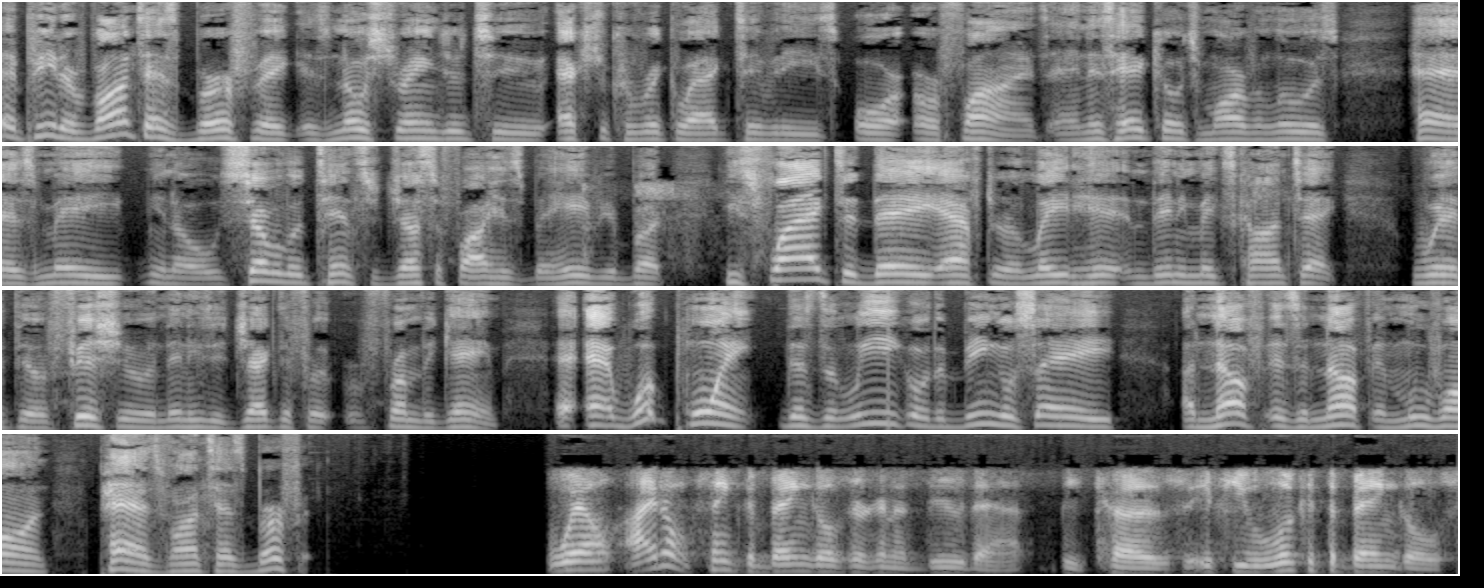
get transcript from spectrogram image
Hey, Peter, Vontaze Burfict is no stranger to extracurricular activities or, or fines, and his head coach, Marvin Lewis, has made, you know, several attempts to justify his behavior, but he's flagged today after a late hit, and then he makes contact with the official, and then he's ejected for, from the game. At, at what point does the league or the Bengals say enough is enough and move on past Vontaze Burfict? Well, I don't think the Bengals are going to do that because if you look at the Bengals –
